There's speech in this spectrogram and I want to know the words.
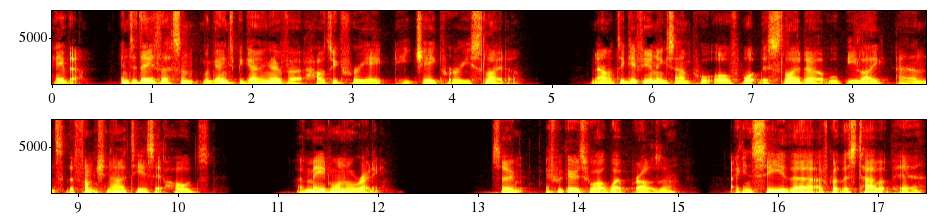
Hey there! In today's lesson, we're going to be going over how to create a jQuery slider. Now, to give you an example of what this slider will be like and the functionalities it holds, I've made one already. So, if we go to our web browser, I can see that I've got this tab up here,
